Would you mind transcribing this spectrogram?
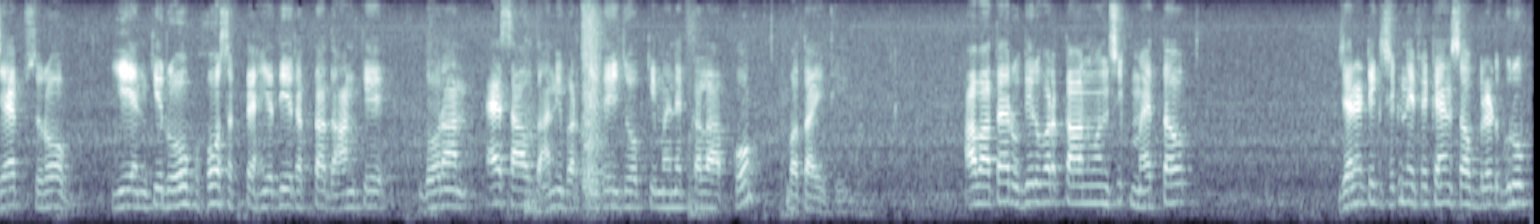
जैक्स रोग, ये इनके रोग हो सकते हैं यदि रक्तदान के दौरान असावधानी बरती गई जो कि मैंने कल आपको बताई थी। अब आता है रुधिर वर्ग का आनुवंशिक महत्व genetic significance of blood group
